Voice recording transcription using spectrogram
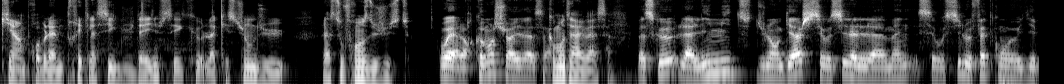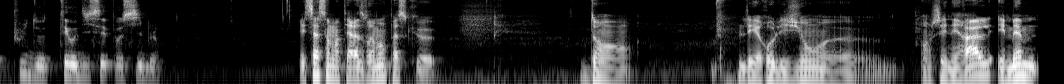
qui est un problème très classique du judaïsme, c'est que la question du, la souffrance du juste. Ouais, alors comment je suis arrivé à ça? Comment t'es arrivé à ça? Parce que la limite du langage, c'est aussi, la, la mani- c'est aussi le fait qu'il y ait plus de théodicée possible. Et ça, ça m'intéresse vraiment parce que dans les religions euh, en général, et même,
